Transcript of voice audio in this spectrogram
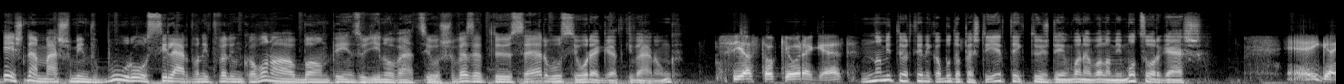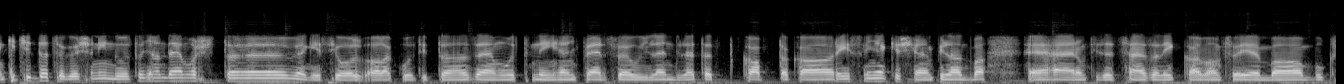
És nem más, mint Búró Szilárd van itt velünk a vonalban, pénzügyi innovációs vezető. Szervusz, jó reggelt kívánunk! Sziasztok, jó reggelt! Na, mi történik a budapesti értéktősdén? Van-e valami mocorgás? Igen, kicsit döcögősen indult ugyan, de most uh, egész jól alakult itt az elmúlt néhány percben, új lendületet kaptak a részvények, és jelen pillanatban 3,1%-kal van följebb a Bux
